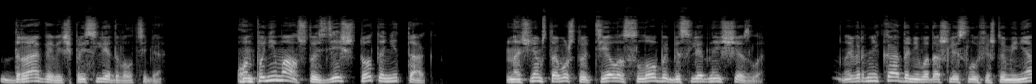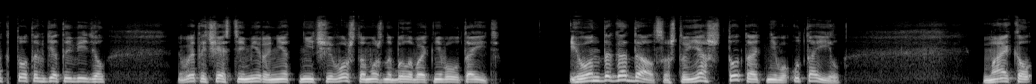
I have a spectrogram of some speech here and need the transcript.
«Драгович преследовал тебя. Он понимал, что здесь что-то не так. Начнем с того, что тело слобы бесследно исчезло. Наверняка до него дошли слухи, что меня кто-то где-то видел. В этой части мира нет ничего, что можно было бы от него утаить. И он догадался, что я что-то от него утаил. Майкл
